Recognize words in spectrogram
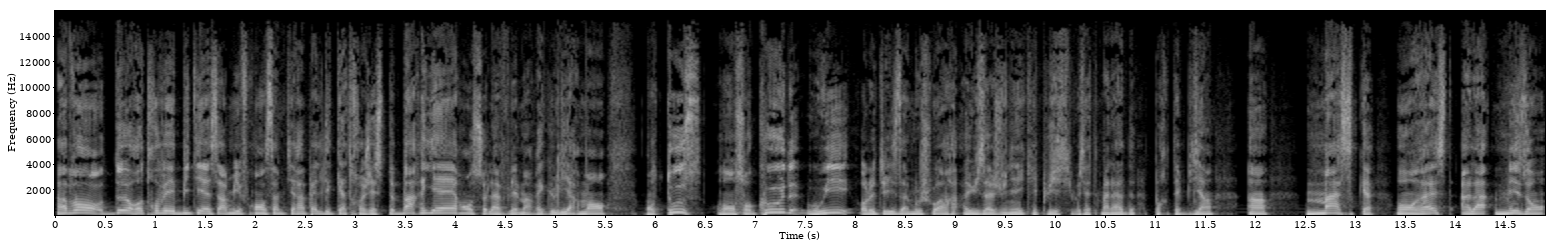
Avant de retrouver BTS Army France, un petit rappel des quatre gestes barrières. On se lave les mains régulièrement. On tous dans son coude. Oui, on utilise un mouchoir à usage unique. Et puis, si vous êtes malade, portez bien un masque. On reste à la maison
